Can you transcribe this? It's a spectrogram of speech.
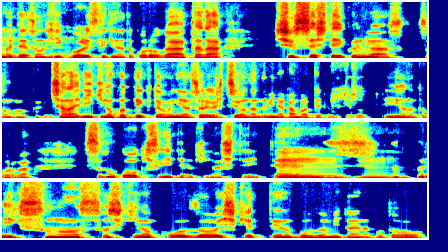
めてその非効率的なところが、ただ、出世していくには、その、社内で生き残っていくためにはそれが必要なんでみんな頑張ってるんだけどっていうようなところが、すごく大きすぎてる気がしていて、やっぱりその組織の構造、意思決定の構造みたいなことを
